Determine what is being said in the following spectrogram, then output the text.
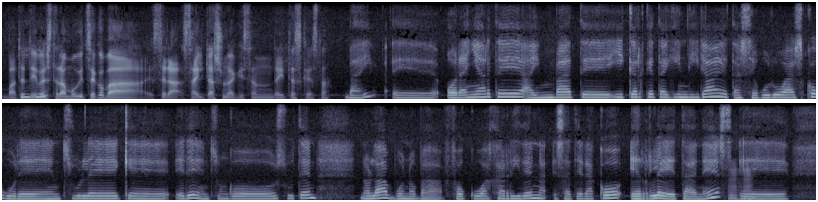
batetik mm bestera mugitzeko, ba, zera, zailtasunak izan daitezke, ezta? Bai, e, orain arte, hainbat e, ikerketa egin dira, eta seguru asko gure entzulek e, ere entzungo zuten, nola, bueno, ba, fokua jarri den, esaterako, erleetan, ez? Mm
